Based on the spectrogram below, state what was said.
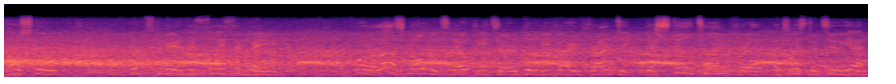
Arsenal looks to be a decisive lead. Well, the last moments now, Peter, are going to be very frantic. There's still time for a, a twist or two yet.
